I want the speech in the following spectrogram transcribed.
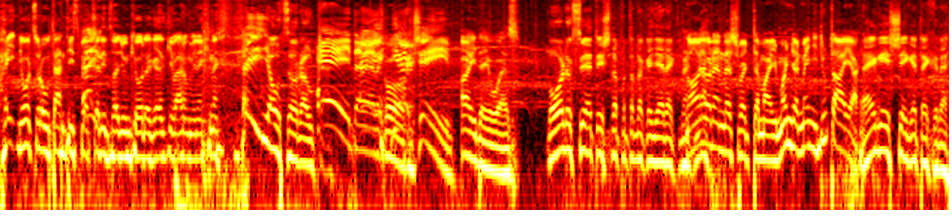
Hey, 8 óra után 10 perccel itt vagyunk, jó reggelt kívánunk mindenkinek. Hey, 8 óra után. Hey, te! Jöcsém! Aj, de jó ez. Boldog születésnapot adok a gyereknek. Nagyon Na, rendes vagy te majd. Mondjad, mennyit utaljak? Egészségetekre.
